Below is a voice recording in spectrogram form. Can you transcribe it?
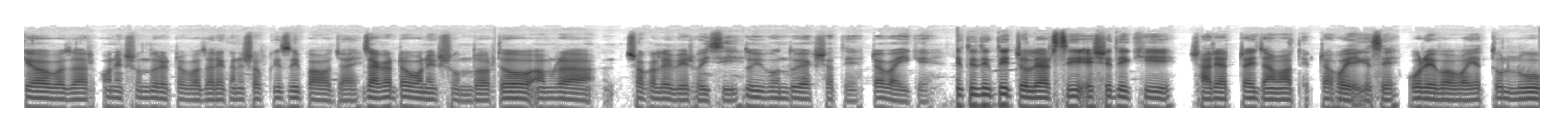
কেওয়া বাজার। অনেক সুন্দর একটা বাজার। এখানে সবকিছুই পাওয়া যায়। জায়গাটাও অনেক সুন্দর। তো আমরা সকালে বের হয়েছি দুই বন্ধু একসাথে, একটা বাইকে। দেখতে দেখতে চলে আসছি, এসে দেখি সাড়ে আটটায় জামাত একটা হয়ে গেছে। ওরে বাবা, এত লোক।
